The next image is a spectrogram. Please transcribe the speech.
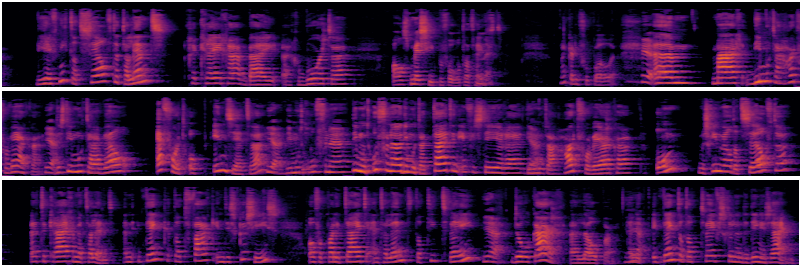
Die heeft niet datzelfde talent gekregen bij uh, geboorte als Messi bijvoorbeeld dat heeft. Nee. Dan kan die voetballen. Ja. Um, maar die moet daar hard voor werken. Ja. Dus die moet daar wel effort op inzetten. Ja, die moet oefenen. Die moet oefenen, die moet daar tijd in investeren. Die Ja. moet daar hard voor werken. Om misschien wel datzelfde uh, te krijgen met talent. En ik denk dat vaak in discussies over kwaliteiten en talent, dat die twee Ja. door elkaar uh, lopen. En ik, denk dat dat twee verschillende dingen zijn.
